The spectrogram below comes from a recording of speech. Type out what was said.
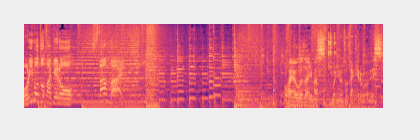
森本武郎スタンバイ。おはようございます。森本武郎です、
